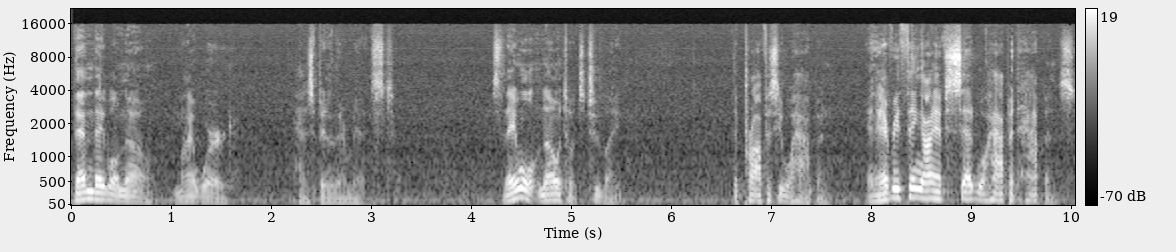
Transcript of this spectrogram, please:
then they will know my word has been in their midst. So they won't know until it's too late. The prophecy will happen. And everything I have said will happen happens.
